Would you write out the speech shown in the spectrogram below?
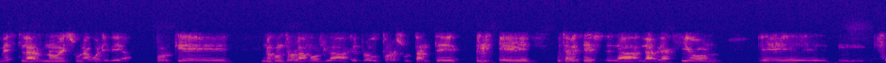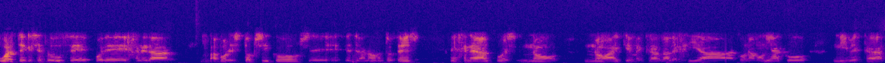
mezclar no es una buena idea, porque no controlamos la, el producto resultante. Eh, muchas veces la, reacción eh, fuerte que se produce puede generar vapores tóxicos, etcétera, ¿no? Entonces, en general, pues no, no hay que mezclar la lejía con amoníaco, ni mezclar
